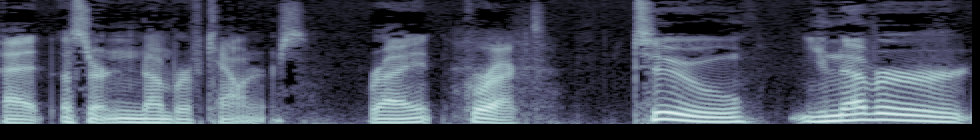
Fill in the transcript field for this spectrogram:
at a certain number of counters, right? correct. Two, you never,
